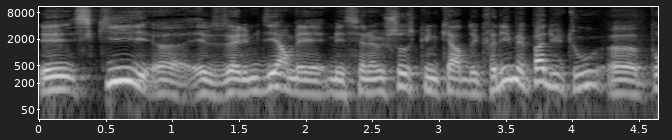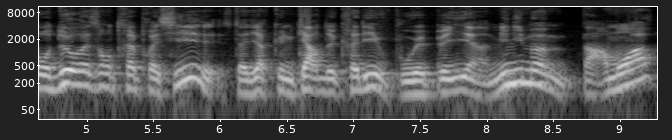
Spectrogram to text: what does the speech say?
Et ce qui. Euh, et vous allez me dire, mais, mais c'est la même chose qu'une carte de crédit, mais pas du tout. Euh, pour deux raisons très précises. C'est-à-dire qu'une carte de crédit, vous pouvez payer un minimum par mois,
